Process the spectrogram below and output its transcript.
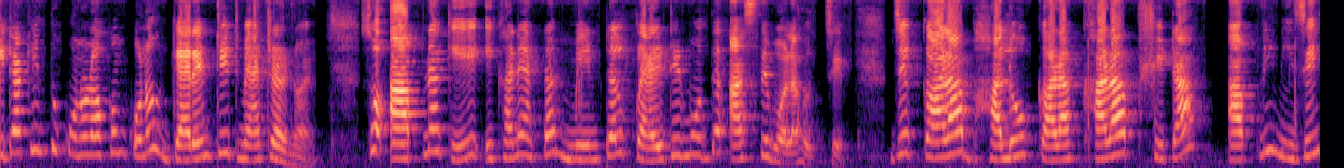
এটা কিন্তু কোনো রকম কোনো গ্যারেন্টিড ম্যাটার নয়। সো আপনাকে এখানে একটা মেন্টাল ক্ল্যারিটির মধ্যে আসতে বলা হচ্ছে। যে কারা ভালো, কারা খারাপ, সেটা আপনি নিজেই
